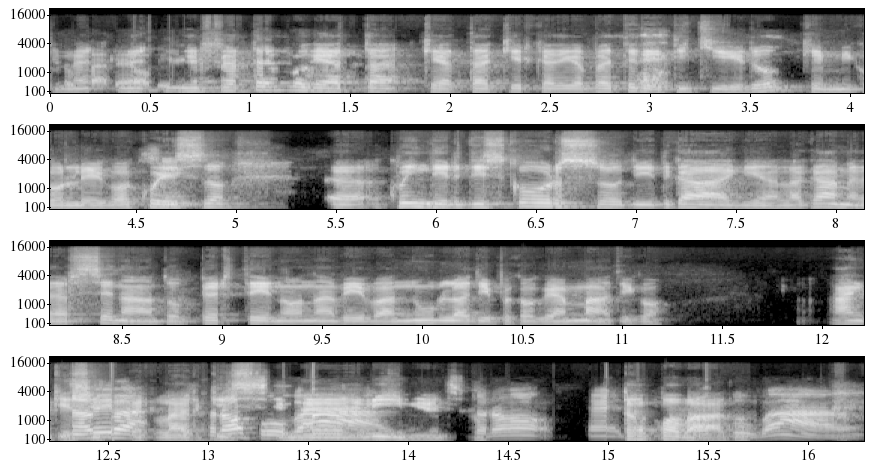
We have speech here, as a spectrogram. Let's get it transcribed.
Nel, nel, nel, frattempo che, atta- che, attacchi il caricabatteria, ti chiedo, che mi collego a questo, sì. uh, quindi il discorso di Draghi alla Camera e al Senato per te non aveva nulla di programmatico? Anche se per larghissime vago, linee, però, eh, troppo vago. vago.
